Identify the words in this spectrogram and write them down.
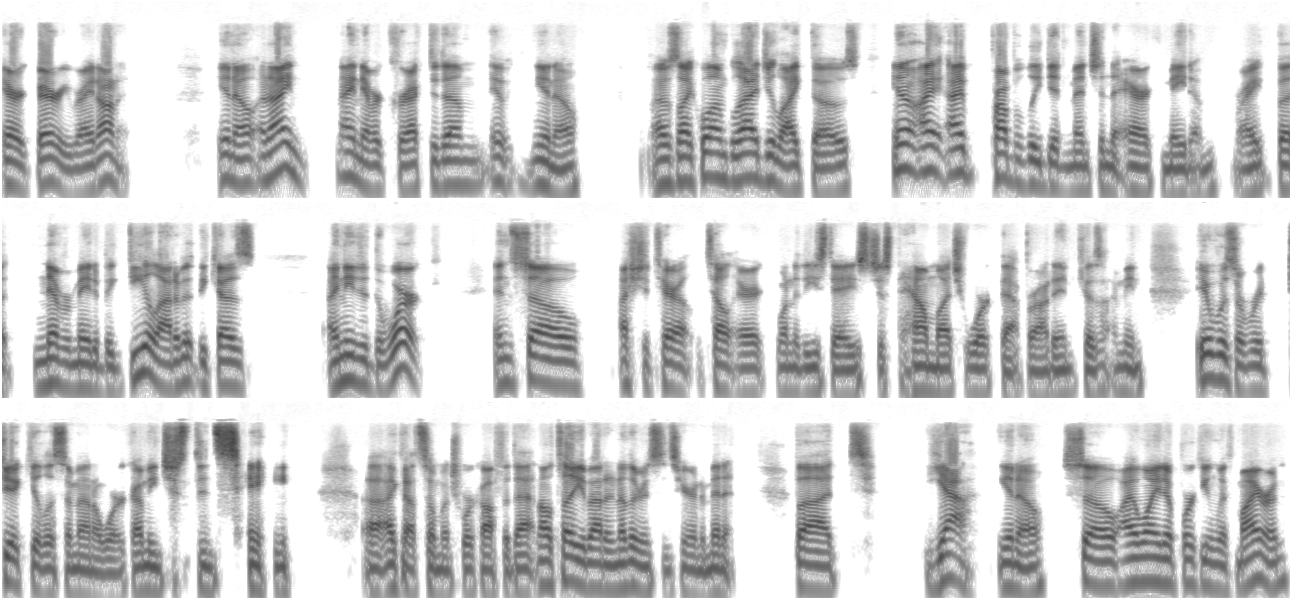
eric berry right on it you know and i i never corrected them it, you know I was like, well, I'm glad you like those. You know, I, I probably did mention that Eric made them, right? But never made a big deal out of it because I needed the work. And so I should tell, tell Eric one of these days just how much work that brought in. Because I mean, it was a ridiculous amount of work. I mean, just insane. Uh, I got so much work off of that. And I'll tell you about another instance here in a minute. But yeah, you know, so I wind up working with Myron.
